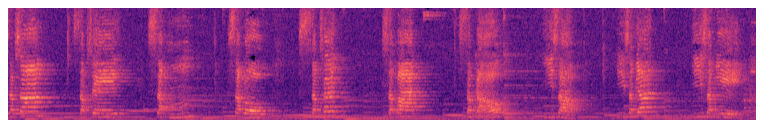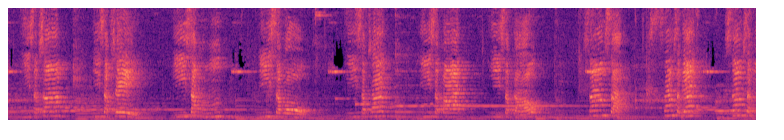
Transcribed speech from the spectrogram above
十三十四十五十六十七十八十九二十二十一二十二二十三二十四二十五二十六二十七二十八二十九三十三十一三十二、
